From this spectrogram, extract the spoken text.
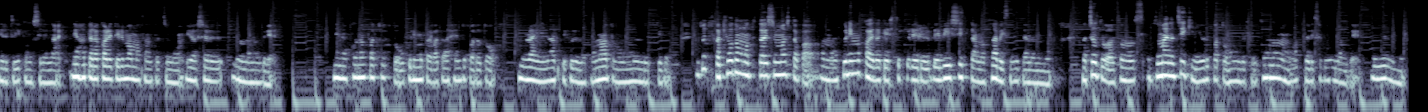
やるといいかもしれない。ね、働かれてるママさんたちもいらっしゃるようなので、ね、なかなかちょっと送り迎えが大変とかだと、オンラインになってくるのかなとも思うんですけど、ちょっと先ほどもお伝えしましたが、あの、送り迎えだけしてくれるベビーシッターのサービスみたいなのも、まあ、ちょっとはその、お住まいの地域によるかと思うんですけど、そんなのもあったりするので、そういうのもチ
